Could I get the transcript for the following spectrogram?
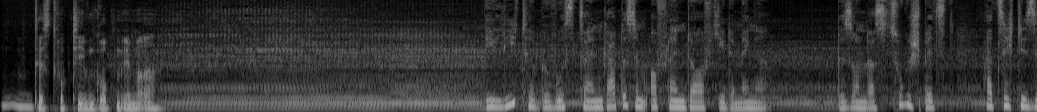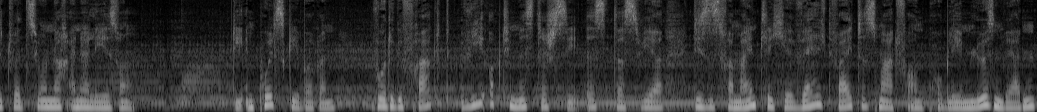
destruktiven Gruppen immer. Elitebewusstsein gab es im Offline-Dorf jede Menge. Besonders zugespitzt hat sich die Situation nach einer Lesung. Die Impulsgeberin wurde gefragt, wie optimistisch sie ist, dass wir dieses vermeintliche weltweite Smartphone-Problem lösen werden,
